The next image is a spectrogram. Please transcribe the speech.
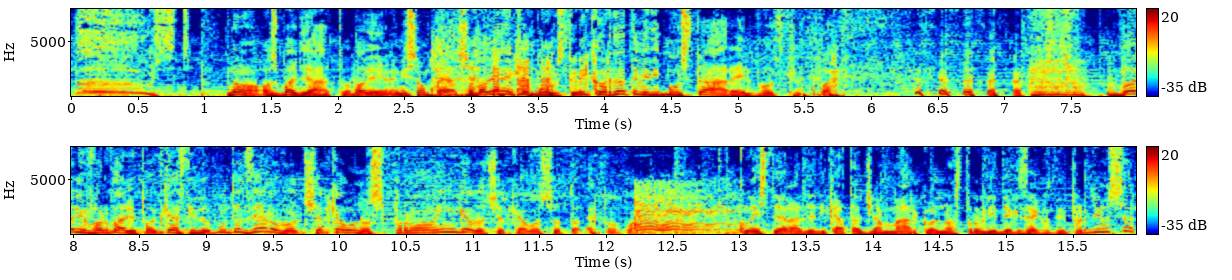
Boost! No, ho sbagliato, va bene, mi sono perso. Va bene che boost, ricordatevi di boostare il vostro. Voglio formarvi il podcast di 2.0, cercavo uno sproing, lo cercavo sotto, ecco qua. Questo era dedicato a Gianmarco, il nostro lead executive producer.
